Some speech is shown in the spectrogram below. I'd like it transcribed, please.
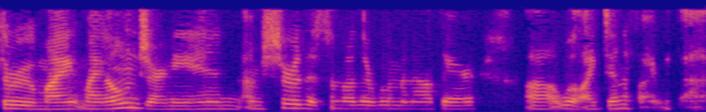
through my my own journey and i'm sure that some other women out there uh, will identify with that.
